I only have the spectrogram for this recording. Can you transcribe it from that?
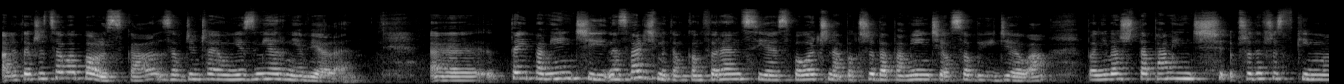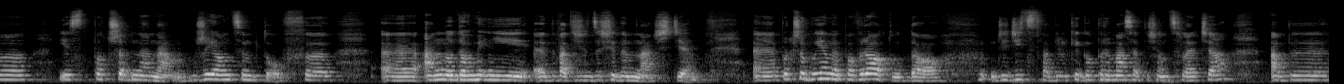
ale także cała Polska zawdzięczają niezmiernie wiele. E, tej pamięci, nazwaliśmy tę konferencję Społeczna Potrzeba Pamięci Osoby i Dzieła, ponieważ ta pamięć przede wszystkim jest potrzebna nam, żyjącym tu w Anno Domini 2017. Potrzebujemy powrotu do dziedzictwa wielkiego prymasa tysiąclecia, aby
